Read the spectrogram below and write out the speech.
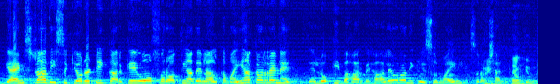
ਗੈਂਗਸਟਰਾਂ ਦੀ ਸਿਕਿਉਰਿਟੀ ਕਰਕੇ ਉਹ ਫਰੋਤੀਆਂ ਦੇ ਨਾਲ ਕਮਾਈਆਂ ਕਰ ਰਹੇ ਨੇ, ਤੇ ਲੋਕੀ ਬਾਹਰ ਬਿਹਾਲ ਹੈ ਉਹਨਾਂ ਦੀ ਕੋਈ ਸੁਣਵਾਈ ਨਹੀਂ, ਸੁਰੱਖਿਆ ਨਹੀਂ। Thank you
